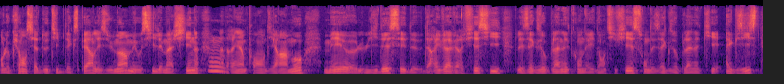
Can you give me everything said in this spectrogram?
En l'occurrence, il y a deux types d'experts, les humains, mais aussi les machines. Mm. Adrien pourra en dire un mot. Mais euh, l'idée, c'est d'arriver à vérifier si les exoplanètes qu'on a identifiées sont des exoplanètes qui existent,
